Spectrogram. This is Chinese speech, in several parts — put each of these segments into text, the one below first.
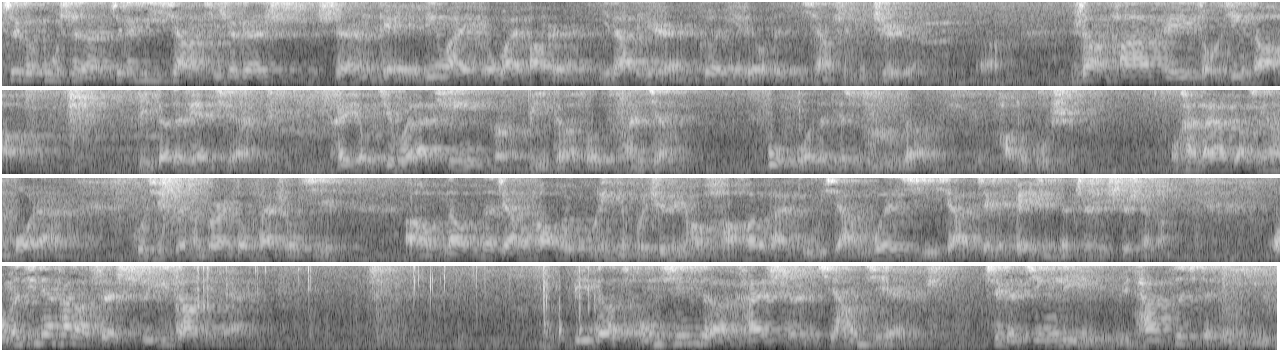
这个故事呢这个意象，其实跟神给另外一个外邦人意大利人哥尼流的意象是一致的，啊，让他可以走进到彼得的面前，可以有机会来听彼得所传讲复活的耶稣基督的好的故事。我看大家表情很漠然，估计是很多人都不太熟悉。哦，那那这样的话，我会鼓励你回去了以后，好好的来读一下，温习一下这个背景的知识是什么。我们今天看到是十一章里面，彼得重新的开始讲解这个经历与他自己的意义，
